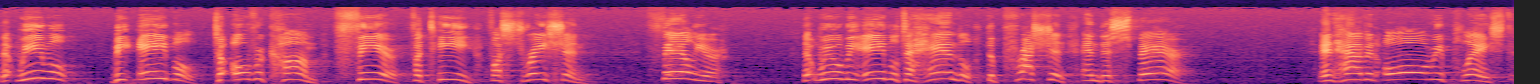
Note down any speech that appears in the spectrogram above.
That we will be able to overcome fear, fatigue, frustration, failure. That we will be able to handle depression and despair and have it all replaced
